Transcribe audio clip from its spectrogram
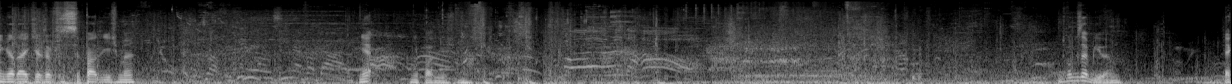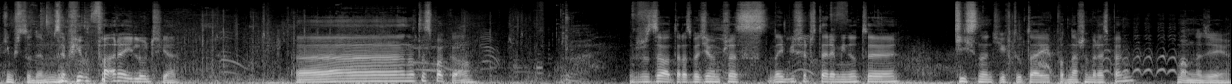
Nie gadajcie, że wszyscy padliśmy. Nie, nie padliśmy. Dwóch zabiłem. Jakimś cudem. Zabiłem Farę i Lucia. Eee, no to spoko. Że co, teraz będziemy przez najbliższe 4 minuty cisnąć ich tutaj pod naszym respem? Mam nadzieję.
